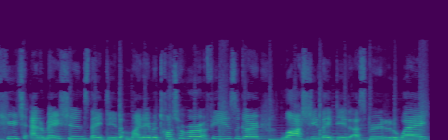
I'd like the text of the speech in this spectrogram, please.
cute animations. They did My Neighbor Totoro a few years ago. Last year they did a Spirited Away.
